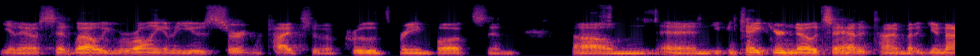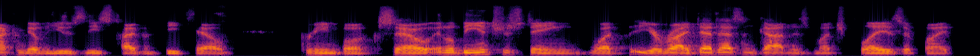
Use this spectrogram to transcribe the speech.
you know, said, well, we were only going to use certain types of approved green books and um, and you can take your notes ahead of time, but you're not going to be able to use these type of detailed green books. So it'll be interesting what you're right. That hasn't gotten as much play as it might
